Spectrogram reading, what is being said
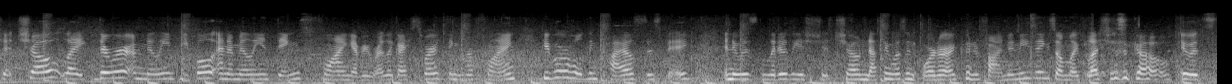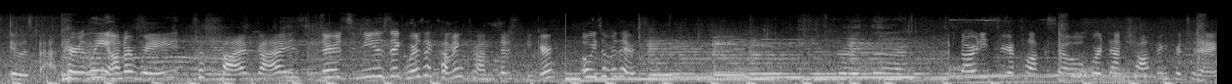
shit show. Like, there were a million people and a million things flying everywhere. Like, I swear things were flying. People were holding piles this big, and it was literally a shit show. Nothing was in order. I couldn't find anything, so I'm like, let's just go. It was, it was bad. Currently on our way to Five Guys. There's music. Where's that coming from? Is that a speaker? Oh, he's over there. Right there. It's already 3 o'clock, so we're done shopping for today.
